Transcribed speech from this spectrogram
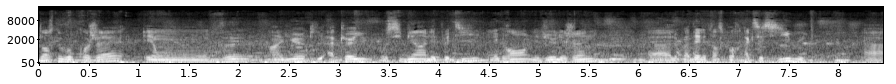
dans ce nouveau projet et on veut un lieu qui accueille aussi bien les petits, les grands, les vieux, les jeunes. Euh, le padel est un sport accessible. Euh,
